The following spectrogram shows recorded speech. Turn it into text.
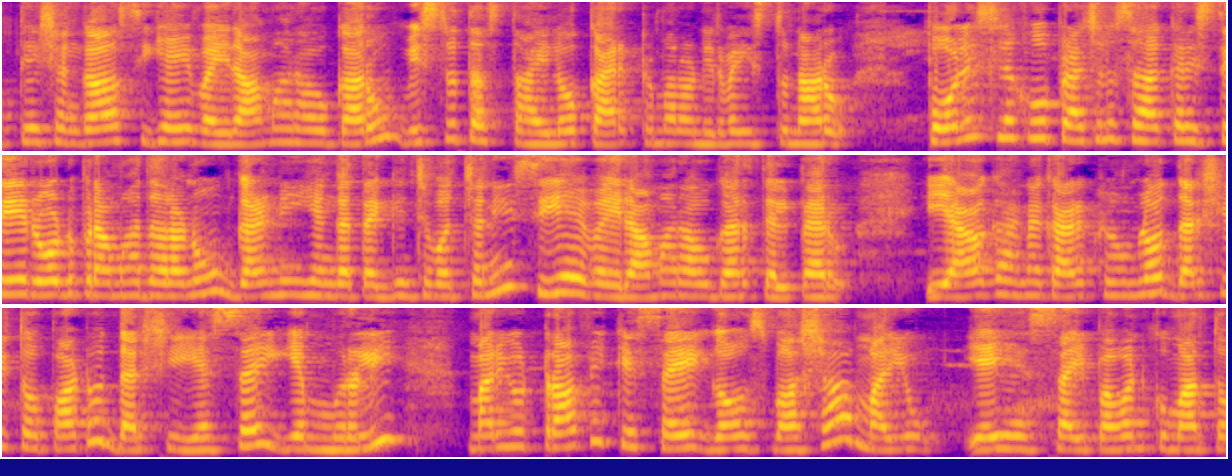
ఉద్దేశంగా సిఐ వై రామారావు గారు విస్తృత స్థాయిలో కార్యక్రమాలు నిర్వహిస్తున్నారు. పోలీసులకు ప్రజలు సహకరిస్తే రోడ్డు ప్రమాదాలను గణనీయంగా తగ్గించవచ్చని సిఐ వై రామారావు గారు తెలిపారు. ఈ అవగాహన కార్యక్రమంలో దర్శితో పాటు దర్శి ఎస్ఐ ఎం మురళి మరియు ట్రాఫిక్ ఎస్ఐ గౌస్ బాషా మరియు ఏఎస్ఐ పవన్ కుమార్తో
